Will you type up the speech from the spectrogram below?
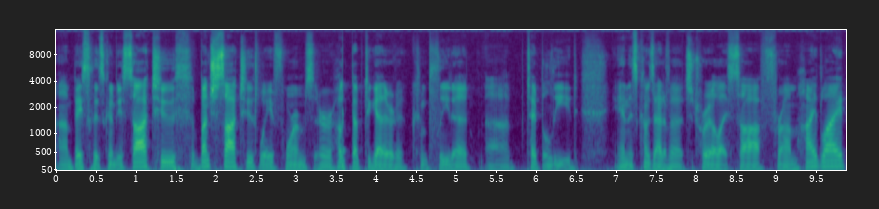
Um, basically it's going to be a sawtooth, a bunch of sawtooth waveforms that are hooked up together to complete a uh, type of lead. And this comes out of a tutorial I saw from Hydlide,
